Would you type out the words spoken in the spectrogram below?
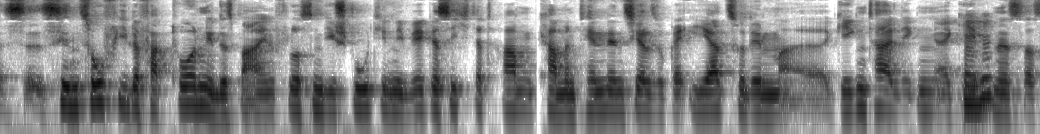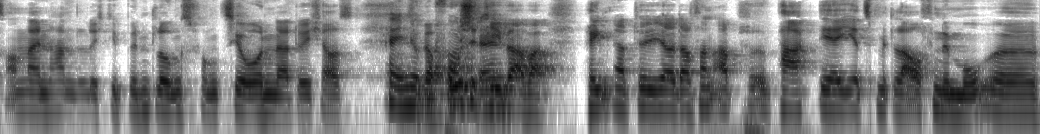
es sind so viele Faktoren, die das beeinflussen. Die Studien, die wir gesichtet haben, kamen tendenziell sogar eher zu dem äh, gegenteiligen Ergebnis, mhm. dass Onlinehandel durch die Bündelungsfunktion da durchaus sogar positive, aber hängt natürlich natürlich ja davon ab, parkt der jetzt mit laufendem Mo äh,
